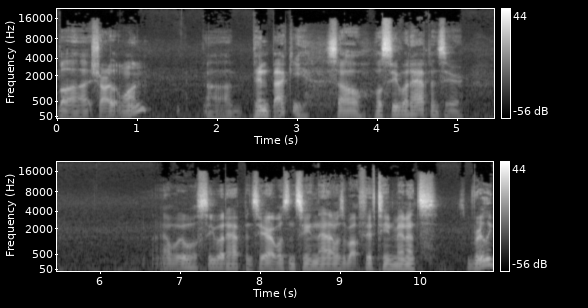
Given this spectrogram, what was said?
But Charlotte won, uh, pinned Becky. So we'll see what happens here. Yeah, we will see what happens here. I wasn't seeing that. It was about 15 minutes. Really,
